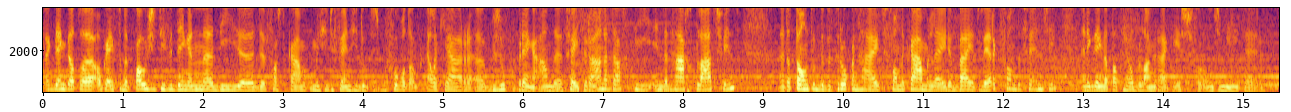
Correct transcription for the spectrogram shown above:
Ik denk dat uh, ook een van de positieve dingen uh, die de Vaste Kamercommissie Defensie doet, is bijvoorbeeld ook elk jaar bezoek brengen aan de Veteranendag die in Den Haag plaatsvindt. dat toont ook de betrokkenheid van de Kamerleden bij het werk van Defensie. En ik denk dat dat heel belangrijk is voor onze militairen.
